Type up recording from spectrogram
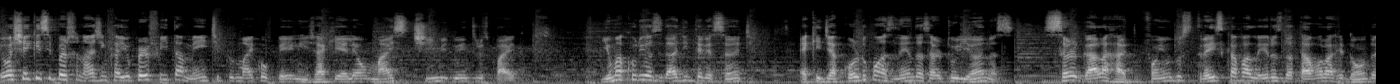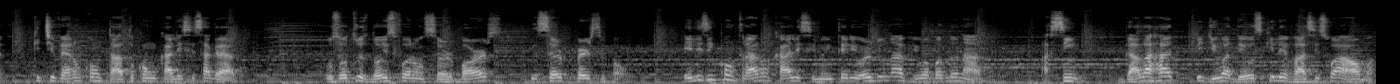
Eu achei que esse personagem caiu perfeitamente para Michael Palin, já que ele é o mais tímido entre os Pythons. E uma curiosidade interessante é que, de acordo com as lendas arturianas, Sir Galahad foi um dos três cavaleiros da Távola Redonda que tiveram contato com o cálice sagrado. Os outros dois foram Sir Bors e Sir Percival. Eles encontraram o cálice no interior de um navio abandonado. Assim, Galahad pediu a Deus que levasse sua alma,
